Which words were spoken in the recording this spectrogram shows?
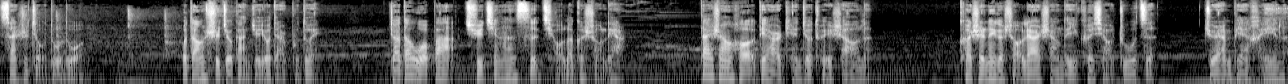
三十九度多。我当时就感觉有点不对，找到我爸去静安寺求了个手链，戴上后第二天就退烧了。可是那个手链上的一颗小珠子，居然变黑了。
